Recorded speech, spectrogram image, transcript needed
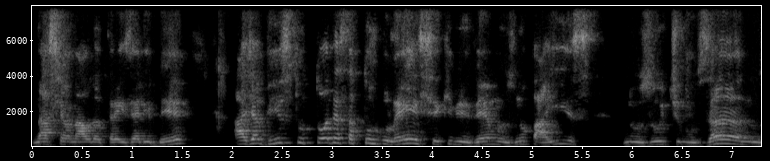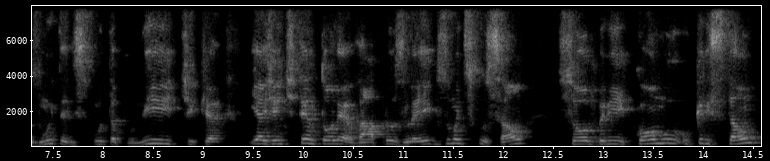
Nacional da 3LB, haja visto toda essa turbulência que vivemos no país nos últimos anos, muita disputa política, e a gente tentou levar para os leigos uma discussão sobre como o cristão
